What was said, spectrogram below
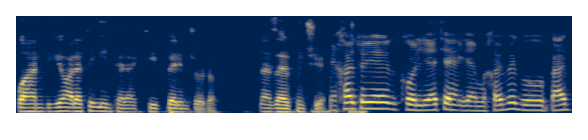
با هم دیگه حالت interactive بریم جلو. نظرتون چیه؟ می‌خوای تو یه کلیتی اگر می‌خوای بگو بعد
